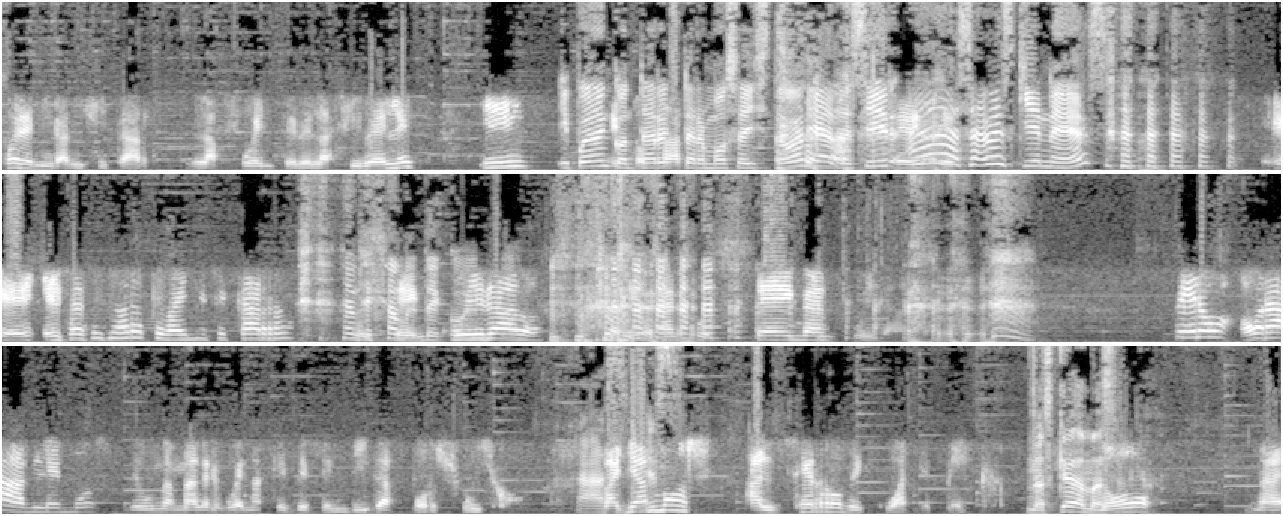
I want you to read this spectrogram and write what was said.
pueden ir a visitar la fuente de las Cibeles y Y pueden contar esta hermosa historia, decir, Eh, ah, eh. ¿sabes quién es? Eh, esa señora que va en ese carro, pues, Déjame ten te cuidado, tengan, cu- tengan cuidado. Pero ahora hablemos de una madre buena que es defendida por su hijo. Así Vayamos al cerro de Coatepec. Nos queda más No, cerca.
